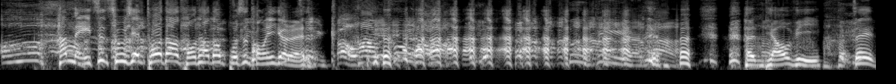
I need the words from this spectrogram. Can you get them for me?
哦，他每一次出现脱到头套都不是同一个人，很靠谱，酷毙了，很调皮，所以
